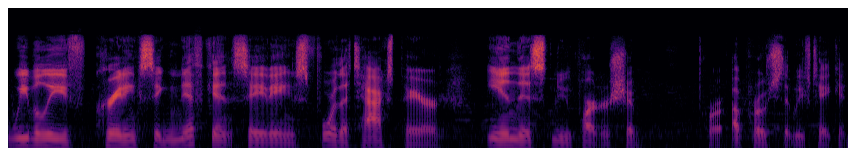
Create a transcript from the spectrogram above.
we believe creating significant savings for the taxpayer in this new partnership approach that we've taken.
